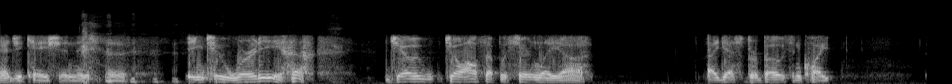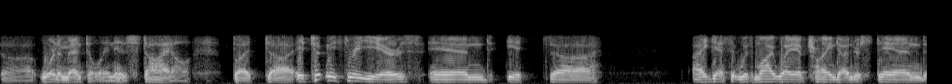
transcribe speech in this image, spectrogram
education is the being too wordy. Joe Joe Alsop was certainly, uh, I guess, verbose and quite uh, ornamental in his style. But uh, it took me three years, and it, uh, I guess, it was my way of trying to understand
